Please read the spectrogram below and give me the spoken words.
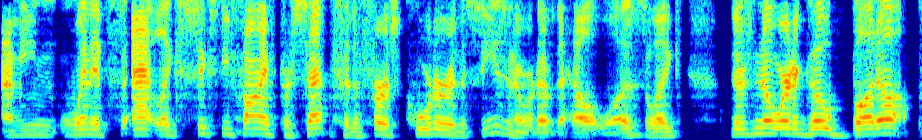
I mean, when it's at like 65% for the first quarter of the season or whatever the hell it was, like there's nowhere to go but up.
